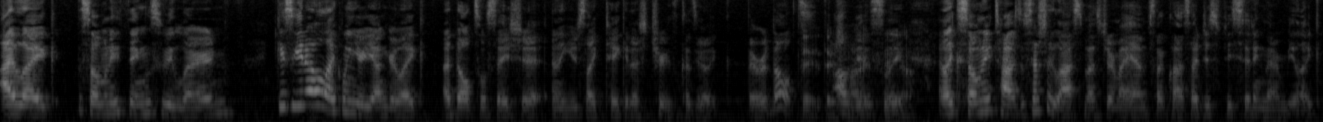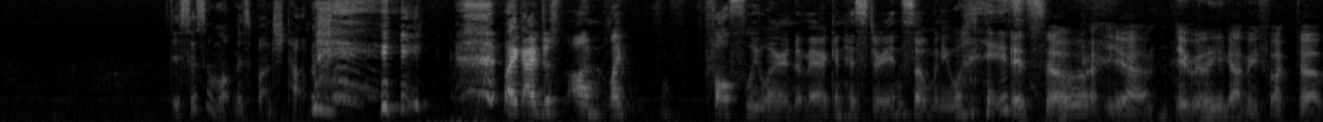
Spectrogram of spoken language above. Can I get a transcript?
I like so many things we learn. Because, you know, like when you're younger, like, adults will say shit and then you just, like, take it as truth because you're like, they're adults, They, they're smart, they obviously. like, so many times, especially last semester in my AMSUN class, I'd just be sitting there and be like, this isn't what Miss Bunch taught me. like, I've just, on, like, falsely learned American history in so many ways. It's so yeah. It really got me fucked up.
